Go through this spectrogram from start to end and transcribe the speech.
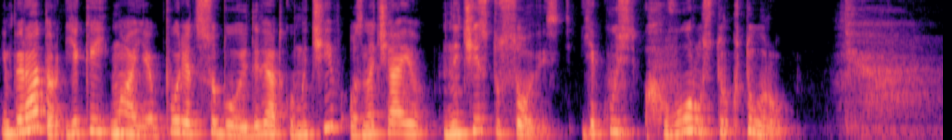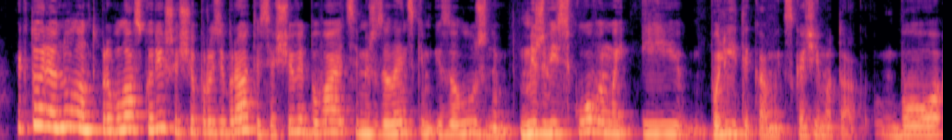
Імператор, який має поряд з собою дев'ятку мечів, означає нечисту совість, якусь хвору структуру. Вікторія Нуланд прибула скоріше, щоб розібратися, що відбувається між Зеленським і Залужним, між військовими і політиками, скажімо так. Бо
